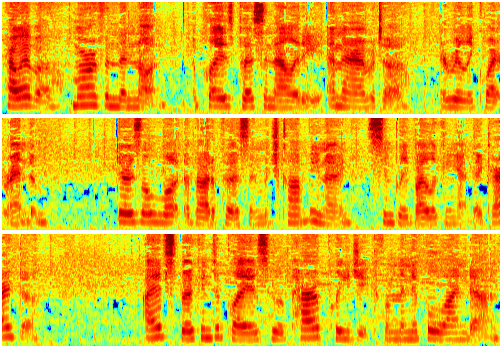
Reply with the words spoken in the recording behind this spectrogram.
However, more often than not, a player's personality and their avatar are really quite random. There is a lot about a person which can't be known simply by looking at their character. I have spoken to players who are paraplegic from the nipple line down,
